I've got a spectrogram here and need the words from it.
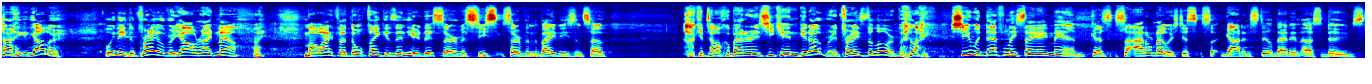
Y'all are. We need to pray over y'all right now. Right? My wife, I don't think, is in here this service. She's serving the babies, and so I can talk about her and she can get over it. Praise the Lord. But like, she would definitely say amen because so, I don't know. It's just God instilled that in us dudes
